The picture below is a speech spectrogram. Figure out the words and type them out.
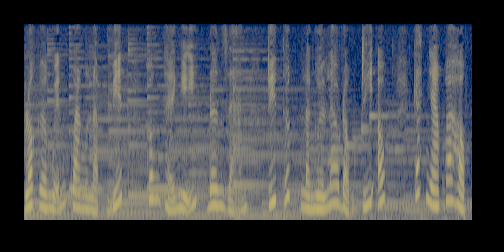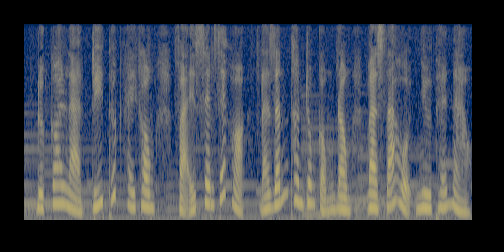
Blogger Nguyễn Quang Lập viết, không thể nghĩ đơn giản, trí thức là người lao động trí óc. Các nhà khoa học được coi là trí thức hay không phải xem xét họ đã dấn thân trong cộng đồng và xã hội như thế nào.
